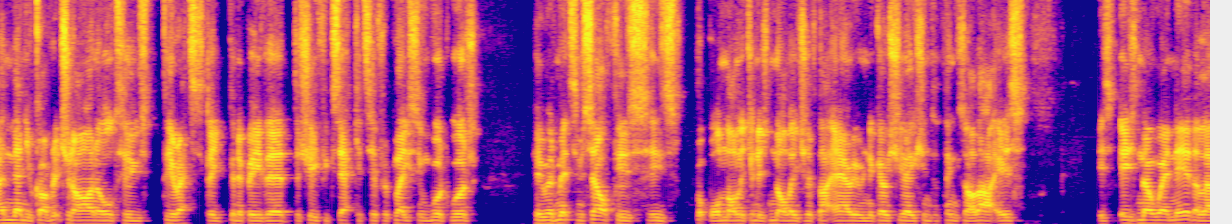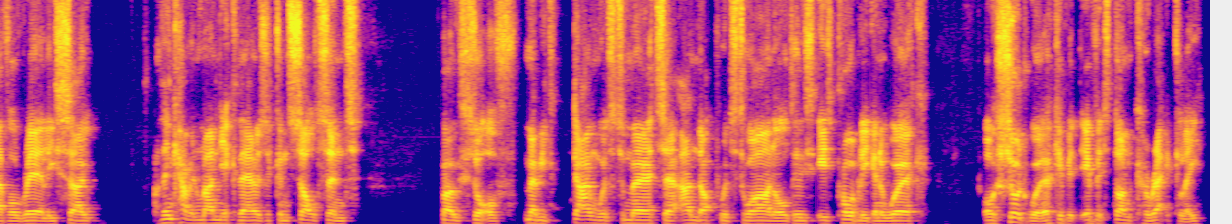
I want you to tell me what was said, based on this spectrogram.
And then you've got Richard Arnold, who's theoretically going to be the, the chief executive replacing Woodward, who admits himself his his football knowledge and his knowledge of that area and negotiations and things like that is is is nowhere near the level really. So I think having Rangnick there as a consultant, both sort of maybe downwards to Murtough and upwards to Arnold, is is probably going to work or should work if it if it's done correctly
